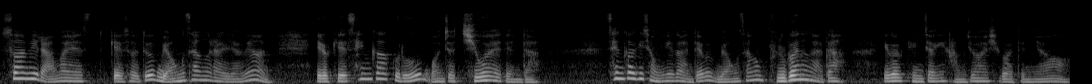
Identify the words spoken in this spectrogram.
수아미 라마에서도 명상을 하려면 이렇게 생각으로 먼저 지워야 된다. 생각이 정리가 안 되면 명상은 불가능하다. 이걸 굉장히 강조하시거든요.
